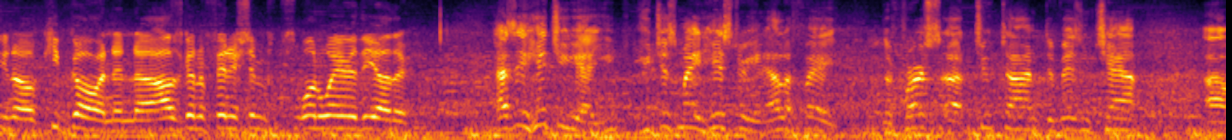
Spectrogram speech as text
you know, keep going. And uh, I was going to finish him one way or the other. Has it hit you yet? You, you just made history in LFA, the first uh, two-time division champ. Uh,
